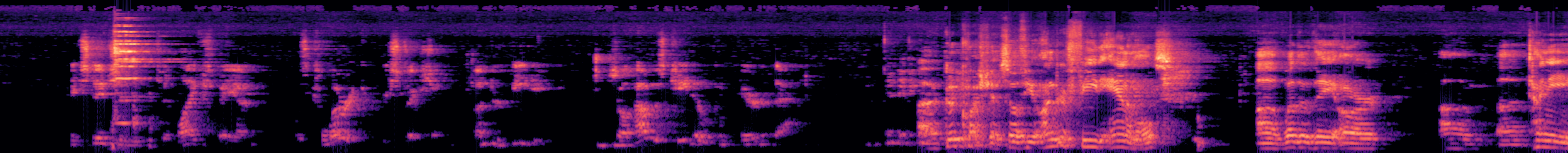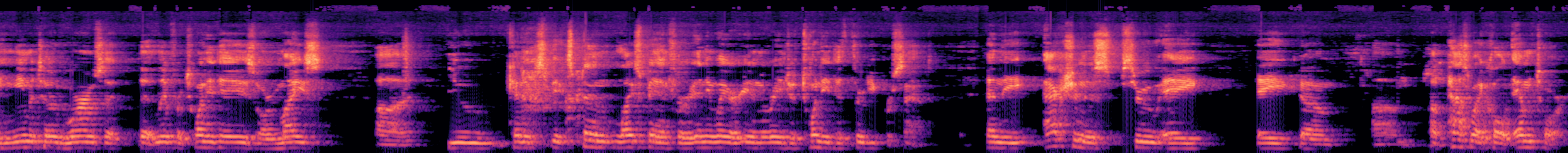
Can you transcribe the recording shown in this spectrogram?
extension to lifespan was caloric restriction, under feeding. So, how does keto compare to that? Uh, good question. So, if you underfeed animals, uh, whether they are uh, tiny nematode worms that, that live for 20 days or mice, uh, you can ex- extend lifespan for anywhere in the range of 20 to 30 percent. And the action is through a, a, um, um, a pathway called mTOR.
